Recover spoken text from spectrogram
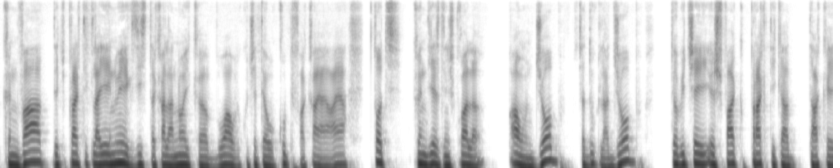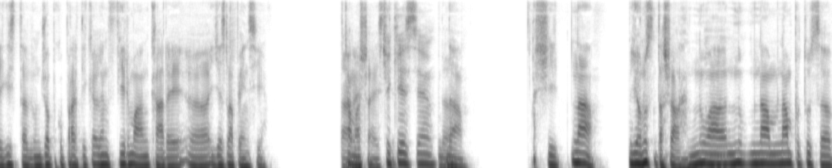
cândva, deci practic la ei nu există ca la noi că, wow, cu ce te ocupi, fac aia, aia. Toți când ies din școală au un job, se duc la job, de obicei își fac practica, dacă există un job cu practică, în firma în care uh, ies la pensie. Cam Tare. așa este. Ce chestie. Da. da. Și, na, eu nu sunt așa. Nu, a, nu n-am, n-am putut să...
